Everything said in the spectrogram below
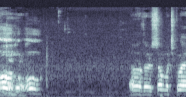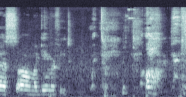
oh, oh! Oh, there's so much glass. Oh, my gamer feet. oh.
